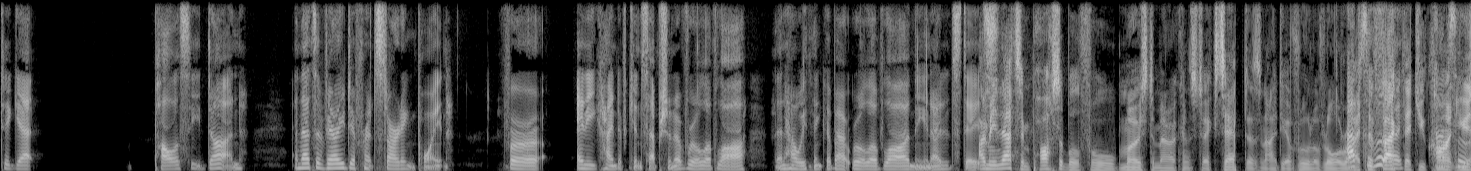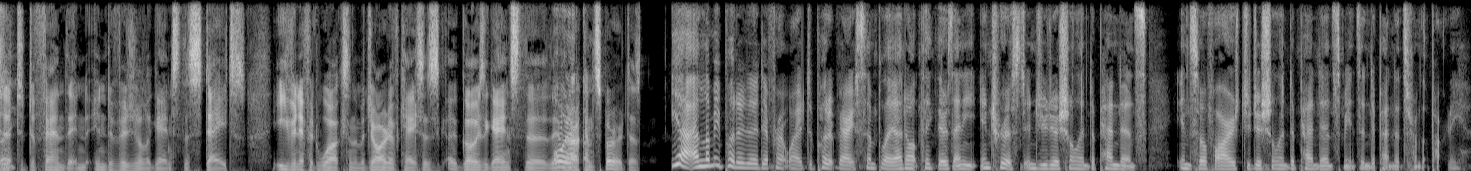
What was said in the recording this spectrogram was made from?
to get policy done. And that's a very different starting point for any kind of conception of rule of law than how we think about rule of law in the United States. I mean, that's impossible for most Americans to accept as an idea of rule of law, right? Absolutely. The fact that you can't use it to defend the in- individual against the state, even if it works in the majority of cases, uh, goes against the, the Or- American spirit, doesn't Yeah, and let me put it a different way. To put it very simply, I don't think there's any interest in judicial independence insofar as judicial independence means independence from the party.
